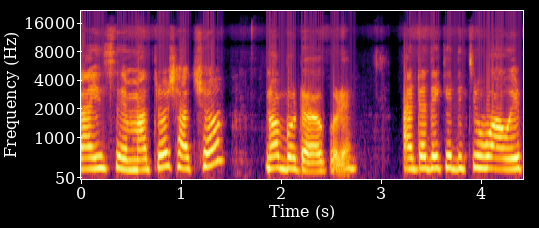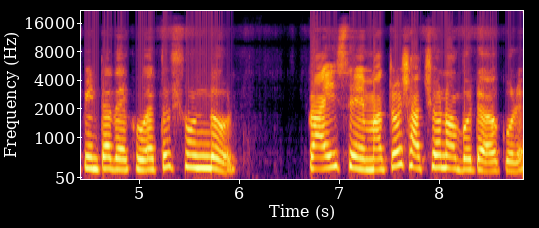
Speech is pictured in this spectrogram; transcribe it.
প্রাইস মাত্র সাতশো নব্বই টাকা করে। এটা দেখে দিচ্ছি ওয়াও এই পিনটা দেখো, এত সুন্দর। প্রাইস মাত্র সাতশো নব্বই টাকা করে।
